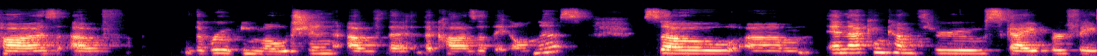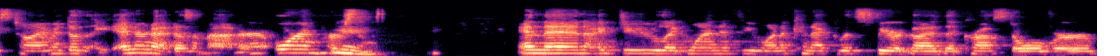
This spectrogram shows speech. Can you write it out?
cause of the root emotion of the the cause of the illness. So, um, and that can come through Skype or FaceTime. It doesn't, internet doesn't matter, or in person. And then I do like one if you want to connect with Spirit Guide that crossed over,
